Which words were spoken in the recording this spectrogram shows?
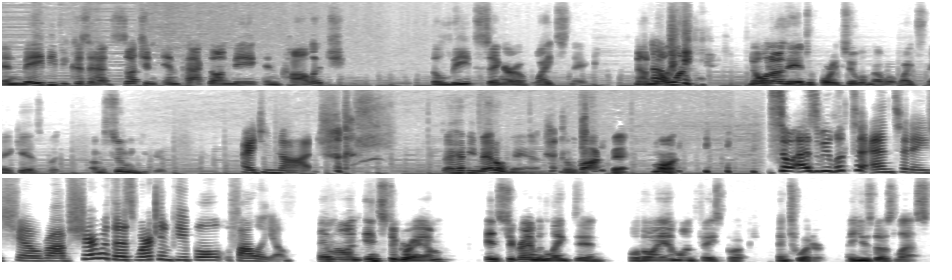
And maybe because it had such an impact on me in college, the lead singer of Whitesnake. Now, no oh. one, no one under the age of 42 will know what Whitesnake is, but I'm assuming you do. I do not. It's a heavy metal band. It's a rock band. Come on. So, as we look to end today's show, Rob, share with us where can people follow you? I'm on Instagram, Instagram and LinkedIn, although I am on Facebook and Twitter. I use those less.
